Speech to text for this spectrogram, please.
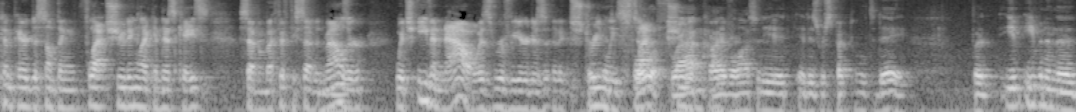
compared to something flat shooting like in this case, seven by 57 Mhm. Mauser which even now is revered as an extremely it's still flat, a flat, shooting high card. velocity. It, it is respectable today, but e- even in the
